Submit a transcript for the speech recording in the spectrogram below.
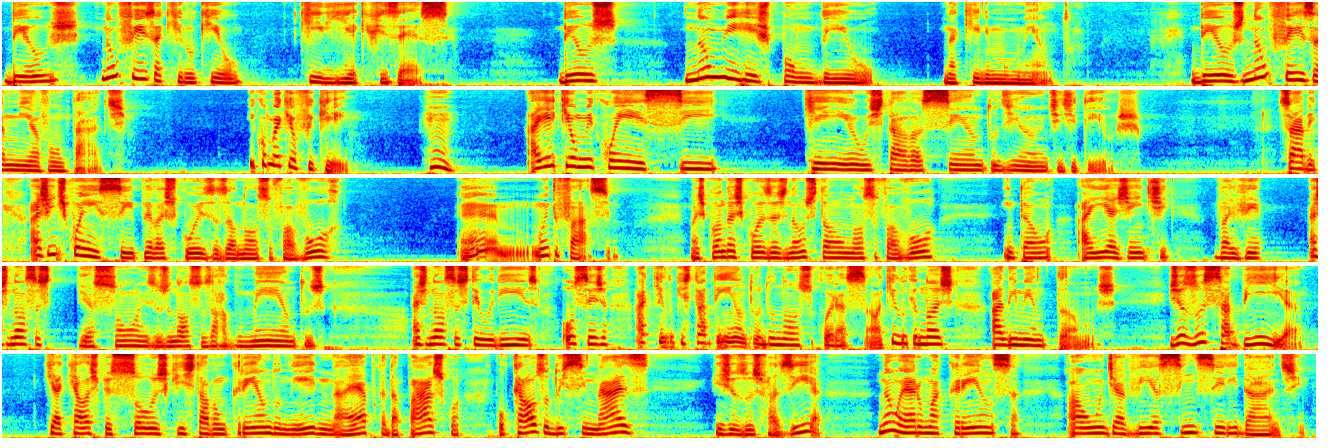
Deus não fez aquilo que eu queria que fizesse. Deus não me respondeu naquele momento. Deus não fez a minha vontade. E como é que eu fiquei? Hum, aí é que eu me conheci quem eu estava sendo diante de Deus. Sabe, a gente conhecer pelas coisas ao nosso favor é muito fácil. Mas quando as coisas não estão ao nosso favor, então aí a gente vai ver as nossas reações, os nossos argumentos, as nossas teorias, ou seja, aquilo que está dentro do nosso coração, aquilo que nós alimentamos. Jesus sabia que aquelas pessoas que estavam crendo nele na época da Páscoa, por causa dos sinais que Jesus fazia, não era uma crença aonde havia sinceridade.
